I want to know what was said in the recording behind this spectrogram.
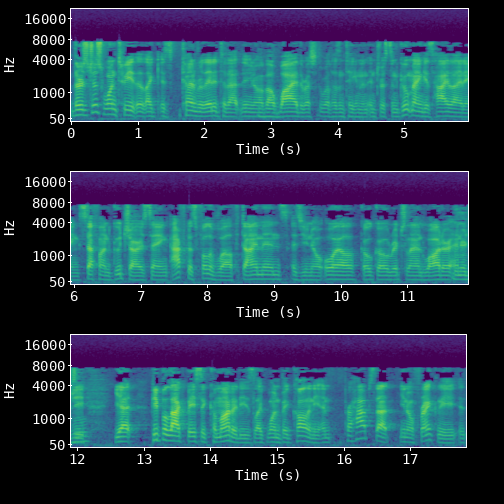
There's just one tweet that like is kind of related to that, you know, about mm-hmm. why the rest of the world hasn't taken an interest. And Gutmang is highlighting Stefan Gutjar is saying Africa's full of wealth, diamonds, as you know, oil, cocoa, rich land, water, mm-hmm. energy. Yet people lack basic commodities like one big colony. And perhaps that, you know, frankly, it,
